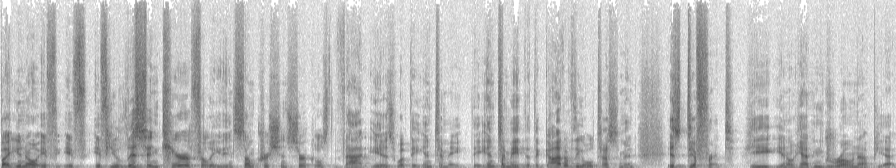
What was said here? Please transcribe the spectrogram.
But you know, if, if, if you listen carefully in some Christian circles, that is what they intimate. They intimate that the God of the Old Testament is different. He, you know, he hadn't grown up yet.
